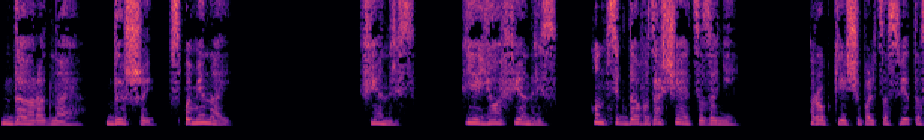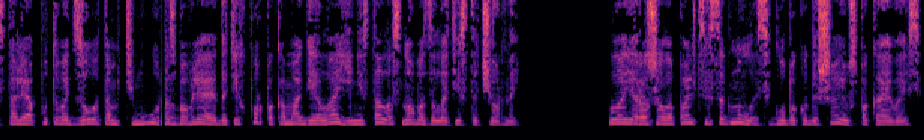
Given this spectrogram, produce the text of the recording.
Да, родная, дыши, вспоминай. Фенрис. Ее Фенрис. Он всегда возвращается за ней. Робкие щупальца света стали опутывать золотом тьму, разбавляя до тех пор, пока магия Лайи не стала снова золотисто-черной. Лая разжала пальцы и согнулась, глубоко дыша и успокаиваясь.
